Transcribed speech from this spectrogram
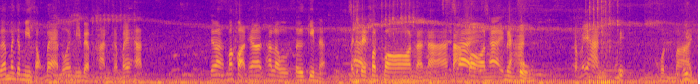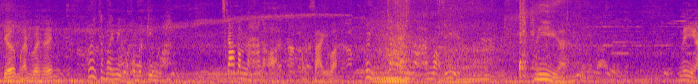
แล้วมันจะมีสองแบบด้วยมีแบบหั่นกับไม่หั่น ใช่ป่ะเมื่อก่อนที่ถ้าเราซื้อกินอะ มันจะเป็นปอนๆหนาๆสามปอนด์ใช่หนึ่งใช่ถุงแต่ไม่หันเฮ้ยคนมาเยอะเหมือนกันเว้ยเฮ้ยเฮ้ยทำไมมีแต่คนมากินวะ เจ้าตำนานเหรอ สงสัยว่ะเฮ้ย เจ้าตำนานว่ะพี่ นี่ไงนี่ไง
